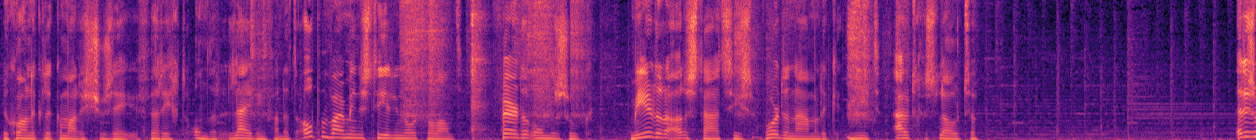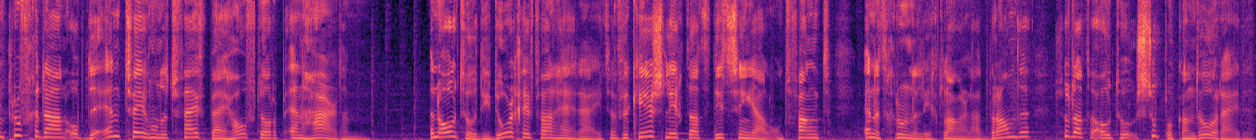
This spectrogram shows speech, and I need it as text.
De Koninklijke Marechaussee verricht onder leiding van het Openbaar Ministerie Noord-Holland verder onderzoek. Meerdere arrestaties worden namelijk niet uitgesloten. Er is een proef gedaan op de N205 bij Hoofddorp en Haarlem. Een auto die doorgeeft waar hij rijdt. Een verkeerslicht dat dit signaal ontvangt... en het groene licht langer laat branden... zodat de auto soepel kan doorrijden.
